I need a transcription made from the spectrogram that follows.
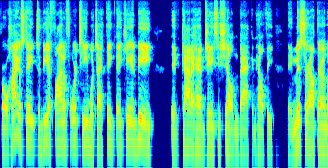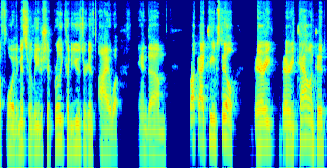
for Ohio State to be a Final Four team, which I think they can be, they've got to have Jacy Sheldon back and healthy. They miss her out there on the floor. They miss her leadership. Really could have used her against Iowa. And um, Buckeye team still very, very talented.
